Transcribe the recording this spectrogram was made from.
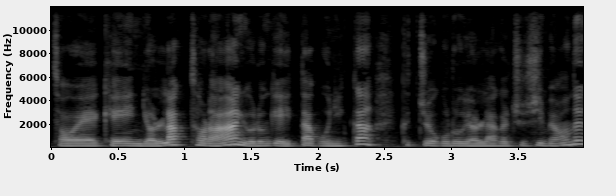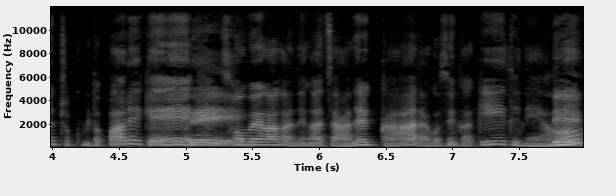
저의 개인 연락처랑 이런 게 있다 보니까 그쪽으로 연락을 주시면은 조금 더 빠르게 네. 섭외가 가능하지 않을까라고 생각이 드네요. 네.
